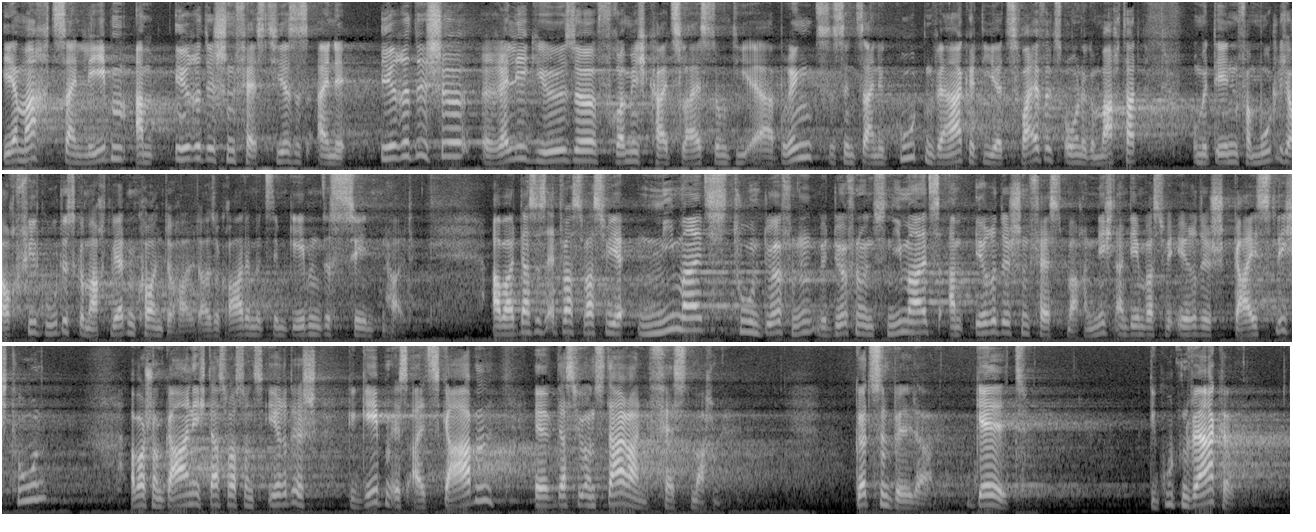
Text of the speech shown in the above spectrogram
Er macht sein Leben am Irdischen fest. Hier ist es eine irdische, religiöse Frömmigkeitsleistung, die er erbringt. Es sind seine guten Werke, die er zweifelsohne gemacht hat und mit denen vermutlich auch viel Gutes gemacht werden konnte halt. Also gerade mit dem Geben des Zehnten halt. Aber das ist etwas, was wir niemals tun dürfen. Wir dürfen uns niemals am Irdischen festmachen. Nicht an dem, was wir irdisch geistlich tun, aber schon gar nicht das, was uns irdisch gegeben ist als Gaben, äh, dass wir uns daran festmachen. Götzenbilder, Geld, die guten Werke,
